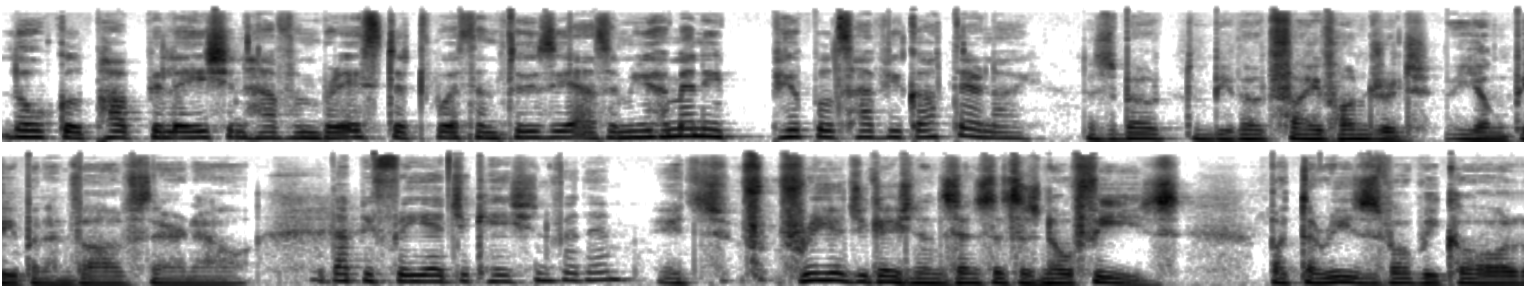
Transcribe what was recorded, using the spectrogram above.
local population have embraced it with enthusiasm. You, how many pupils have you got there now? There's about be about 500 young people involved there now. Would that be free education for them? It's f- free education in the sense that there's no fees, but there is what we call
